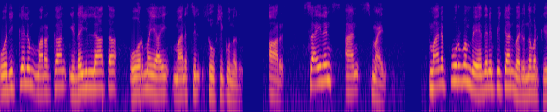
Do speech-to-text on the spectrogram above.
ഒരിക്കലും മറക്കാൻ ഇടയില്ലാത്ത ഓർമ്മയായി മനസ്സിൽ സൂക്ഷിക്കുന്നത്. ആറ് സൈലൻസ് ആൻഡ് സ്മൈൽ മനഃപൂർവം വേദനിപ്പിക്കാൻ വരുന്നവർക്ക്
